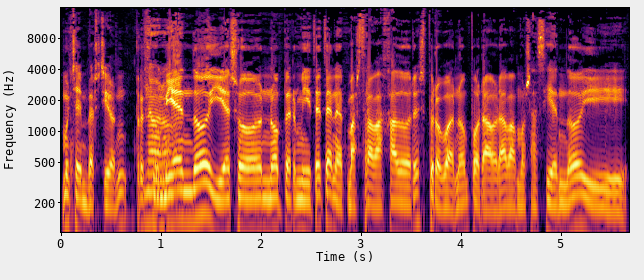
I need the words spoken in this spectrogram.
mucha inversión, No, no. resumiendo, y eso no permite tener más trabajadores, pero bueno, por ahora vamos haciendo y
